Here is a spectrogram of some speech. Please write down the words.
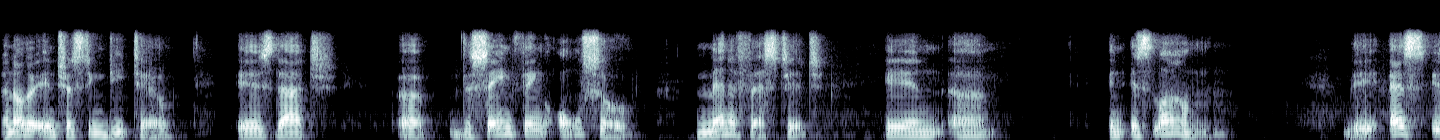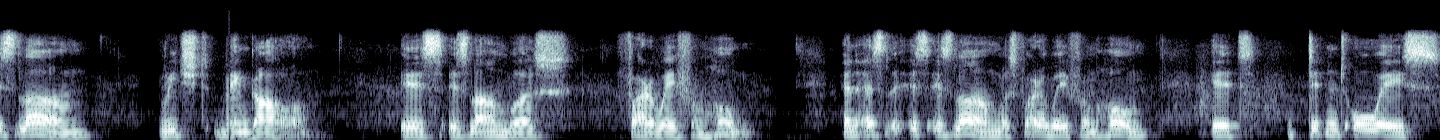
another interesting detail is that uh, the same thing also manifested in uh, in Islam. The, as Islam reached Bengal, is Islam was far away from home. And as, Islam was far away from home, it didn't always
